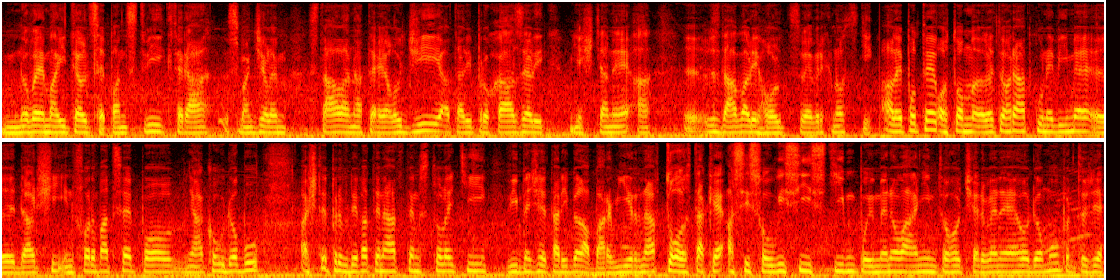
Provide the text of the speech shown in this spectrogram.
nové majitelce panství, která s manželem stála na té loďi a tady procházeli měšťané a e, vzdávali hold své vrchnosti. Ale poté o tom letohrádku nevíme e, další informace po nějakou dobu. Až teprve v 19. století víme, že tady byla barvírna. To také asi souvisí s tím pojmenováním toho červeného domu, protože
